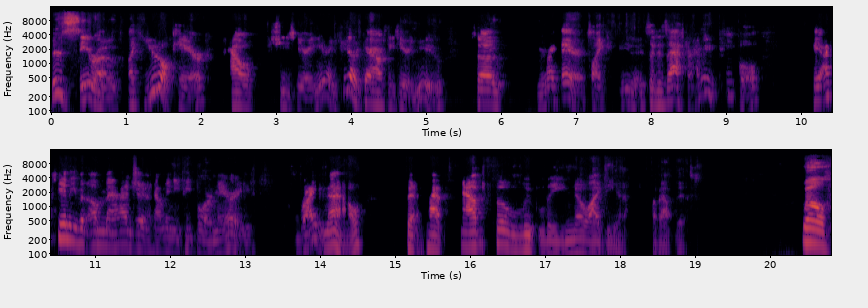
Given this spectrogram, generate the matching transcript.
there's zero like you don't care how she's hearing you, and she doesn't care how she's hearing you. So you're right there. It's like it's a disaster. How many people? I can't even imagine how many people are married right now that have absolutely no idea about this. Well,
